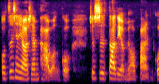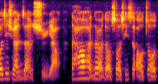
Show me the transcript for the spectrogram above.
我之前有先爬文过，就是到底有没有办国际学生证需要。然后很多人都说，其实欧洲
